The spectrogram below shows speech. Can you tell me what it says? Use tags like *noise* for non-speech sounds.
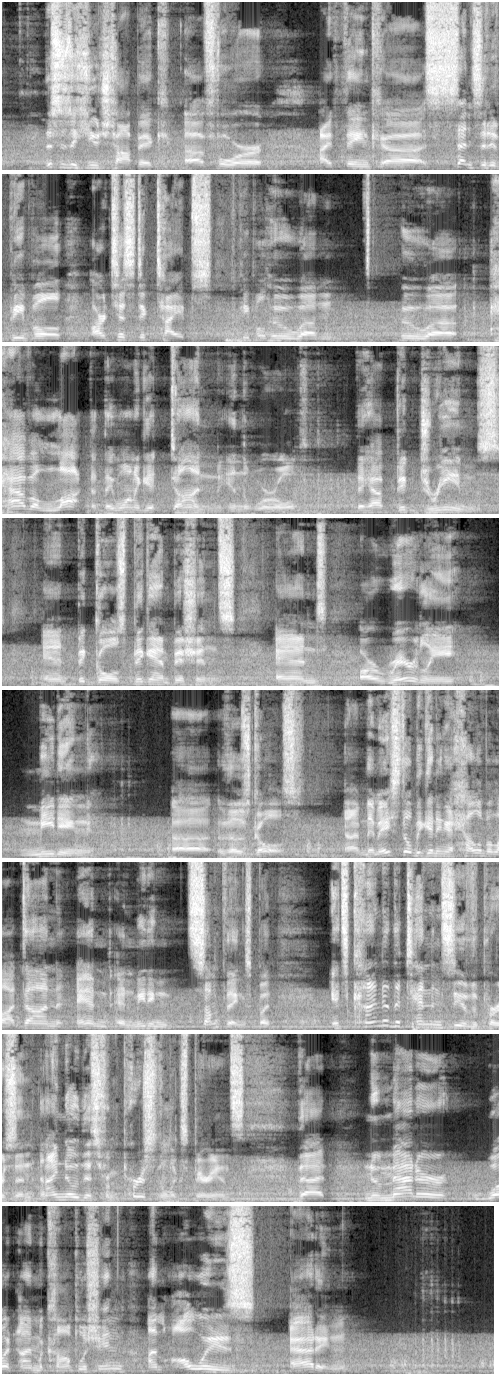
This is a huge topic uh, for, I think, uh, sensitive people, artistic types, people who. Um, who uh, have a lot that they want to get done in the world. They have big dreams and big goals, big ambitions, and are rarely meeting uh, those goals. Um, they may still be getting a hell of a lot done and, and meeting some things, but it's kind of the tendency of the person, and I know this from personal experience, that no matter what I'm accomplishing, I'm always adding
